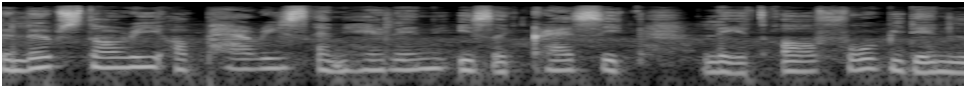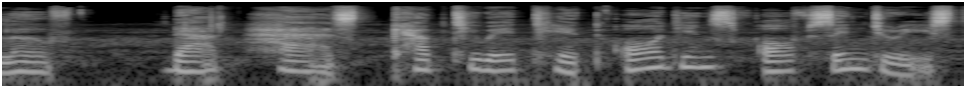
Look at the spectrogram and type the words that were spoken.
the love story of Paris and Helen is a classic late of forbidden love that has captivated audience of centuries.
